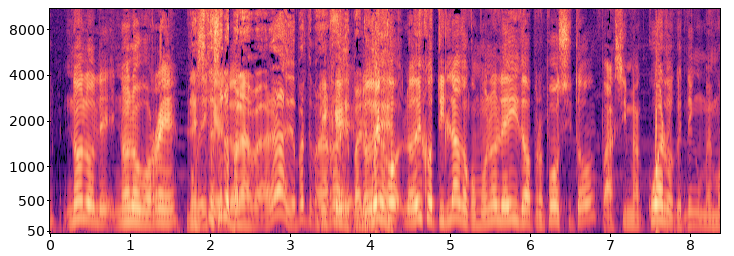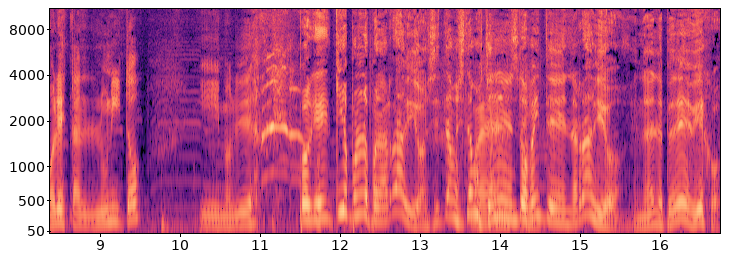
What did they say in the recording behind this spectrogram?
Sí. no lo le- no lo borré. Necesito hacerlo lo- para la radio, aparte para dije, la radio, para lo, dejo, lo dejo tildado como no leído a propósito, para si me acuerdo que tengo me molesta el lunito y me olvidé. Porque quiero ponerlos para la radio. Necesitamos, necesitamos Bueno, tener en sí. 220 en la radio, en la LPD, viejo.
